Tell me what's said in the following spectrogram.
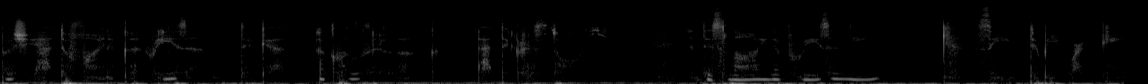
But she had to find a good reason to get a closer look at the crystals, and this line of reasoning seemed to be working.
